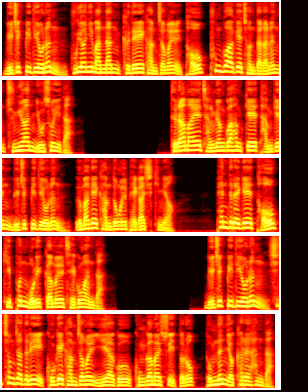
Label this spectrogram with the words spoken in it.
뮤직비디오는 우연히 만난 그대의 감정을 더욱 풍부하게 전달하는 중요한 요소이다. 드라마의 장면과 함께 담긴 뮤직비디오는 음악의 감동을 배가시키며 팬들에게 더욱 깊은 몰입감을 제공한다. 뮤직비디오는 시청자들이 곡의 감정을 이해하고 공감할 수 있도록 돕는 역할을 한다.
